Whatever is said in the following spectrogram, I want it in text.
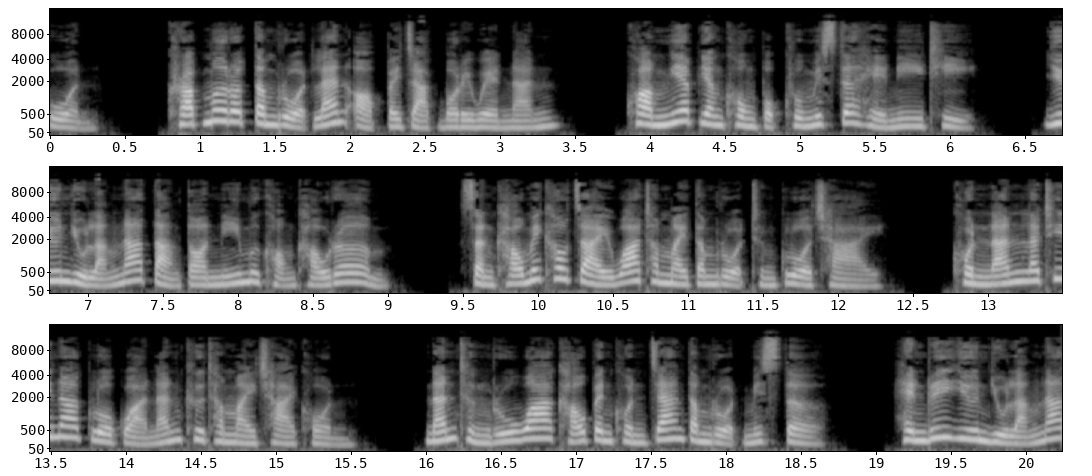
กวน ครับเมื่อรถตำรวจแล่นออกไปจากบริเวณนั้น ความเงียบยังคงปกคลุมมิสเตอร์เฮนีที่ยืนอยู่หลังหน้าต่างตอนนี้มือของเขาเริ่ม สันเขาไม่เข้าใจว่าทำไมตำรวจถึงกลัวชาย คนนั้นและที่น่ากลัวกว่านั้นคือทำไมชายคน นั้นถึงรู้ว่าเขาเป็นคนแจ้งตำรวจมิสเตอร์เฮนรี่ยืนอยู่หลังหน้า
